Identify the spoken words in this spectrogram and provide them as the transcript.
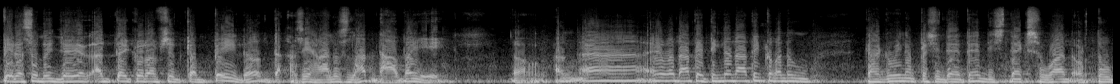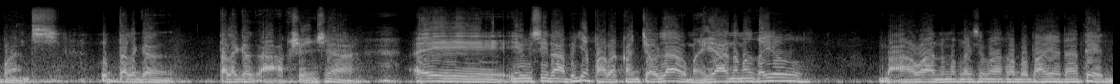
pinasunod niya yung anti-corruption campaign. No? Kasi halos lahat damay eh. No. Ang, uh, ewan natin, tingnan natin kung anong gagawin ng presidente this next one or two months. Kung talagang talagang a-action siya. Eh, yung sinabi niya, para kantsaw lang, mahiya naman kayo. Maawa naman kayo sa mga kababayan natin.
